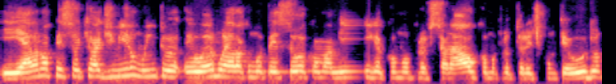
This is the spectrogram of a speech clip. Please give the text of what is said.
E ela é uma pessoa que eu admiro muito. Eu amo ela como pessoa, como amiga, como profissional, como produtora de conteúdo.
